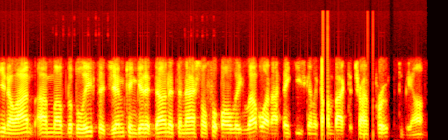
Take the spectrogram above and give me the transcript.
you know, I'm I'm of the belief that Jim can get it done at the National Football League level, and I think he's going to come back to try and prove it. To be honest.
